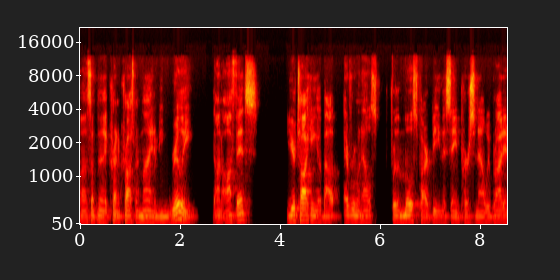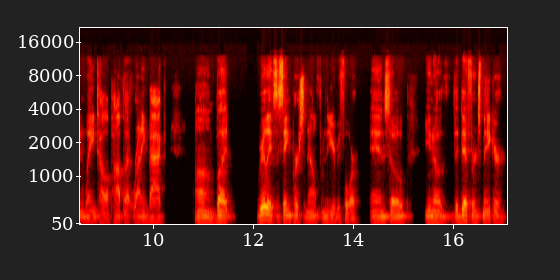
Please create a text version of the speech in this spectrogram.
uh, something that kind of crossed my mind. I mean, really on offense, you're talking about everyone else for the most part being the same personnel. We brought in Wayne Taulapapa at running back, um, but really it's the same personnel from the year before. And so, you know, the difference maker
